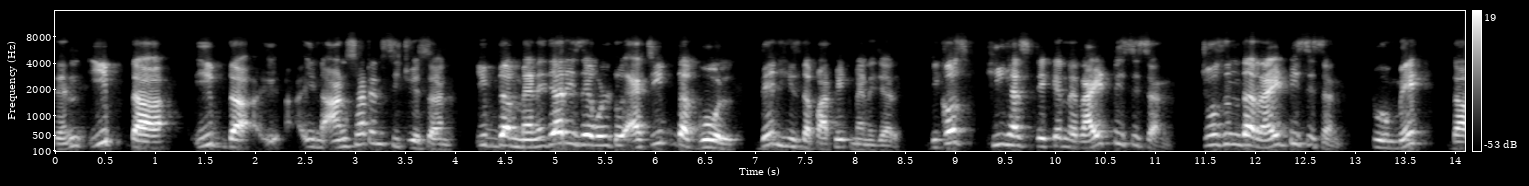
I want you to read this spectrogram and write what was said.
Then if the if the in uncertain situation, if the manager is able to achieve the goal, then he is the perfect manager because he has taken the right decision, chosen the right decision to make the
